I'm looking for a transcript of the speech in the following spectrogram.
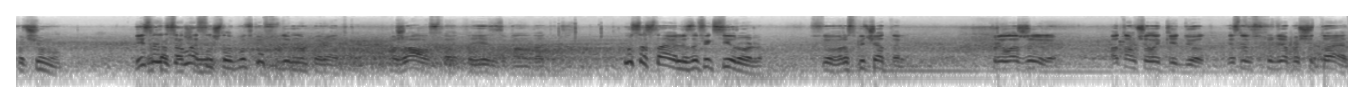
Почему? Если Ну не согласен человек, пускай в судебном порядке. Пожалуйста, это есть законодательство. Мы составили, зафиксировали. Все, распечатали. Приложили. А там человек идет. Если судья посчитает,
